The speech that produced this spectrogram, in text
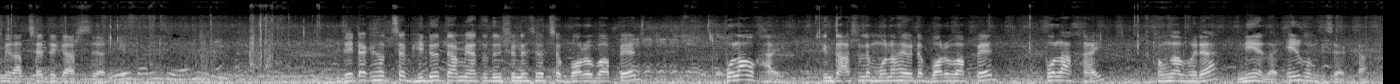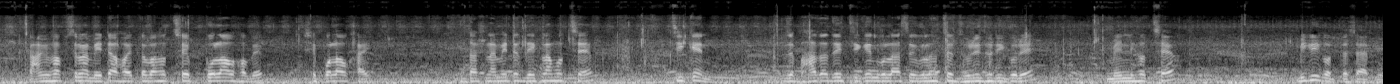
আমি রাজশাহী থেকে আসছি আর কি। যেটাকে হচ্ছে ভিডিওতে আমি এতদিন শুনেছি হচ্ছে বড় বাপের পোলাও খাই কিন্তু আসলে মনে হয় ওটা বড় বাপের পোলা খাই ঠোঙ্গা ভরা নিয়ে যায়, এরকম কিছু একটা। তো আমি ভাবছিলাম এটা হয়তো বা হচ্ছে পোলাও হবে, সে পোলাও খাই কিন্তু আসলে আমি এটা দেখলাম হচ্ছে চিকেন, যে ভাজা যে চিকেনগুলো আছে, ওগুলো হচ্ছে ঝুরি ঝুরি করে মেনলি হচ্ছে বিক্রি করতেছে আর কি।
